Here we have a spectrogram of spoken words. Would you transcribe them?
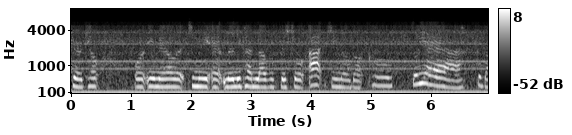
to your account or email it to me at lilypadloveofficial at gmail.com. So yeah, goodbye.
